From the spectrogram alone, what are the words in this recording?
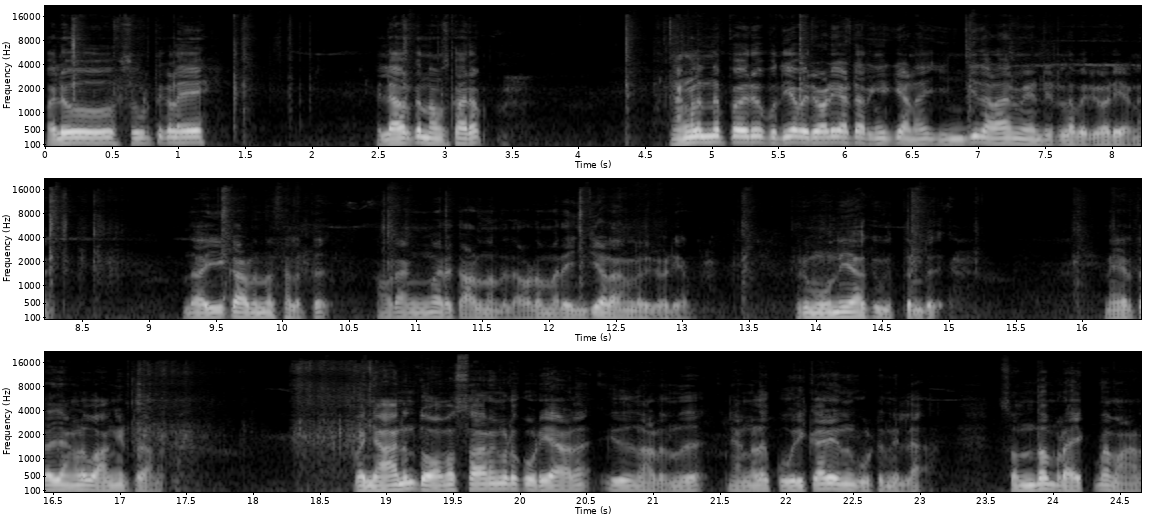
ഹലോ സുഹൃത്തുക്കളെ. എല്ലാവർക്കും നമസ്കാരം. ഞങ്ങളിന്നിപ്പോൾ ഒരു പുതിയ പരിപാടിയായിട്ട് ഇറങ്ങിയിരിക്കുകയാണ്. ഇഞ്ചി നടാൻ വേണ്ടിയിട്ടുള്ള പരിപാടിയാണ്. എന്താ ഈ കാണുന്ന സ്ഥലത്ത് അവിടെ അങ്ങ് വരെ കാണുന്നുണ്ടല്ലോ. അവിടെ വരെ ഇഞ്ചി നടാനുള്ള പരിപാടിയാണ്. ഒരു മൂന്ന് ചാക്ക് വിത്തുണ്ട് നേരത്തെ ഞങ്ങൾ വാങ്ങിയിട്ടതാണ്. അപ്പോൾ ഞാനും തോമസ് സാറും കൂടെ കൂടിയാണ് ഇത് നടുന്നത്. ഞങ്ങൾ കൂലിക്കാരെയൊന്നും കൂട്ടുന്നില്ല. സ്വന്തം പ്രയത്നമാണ്.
